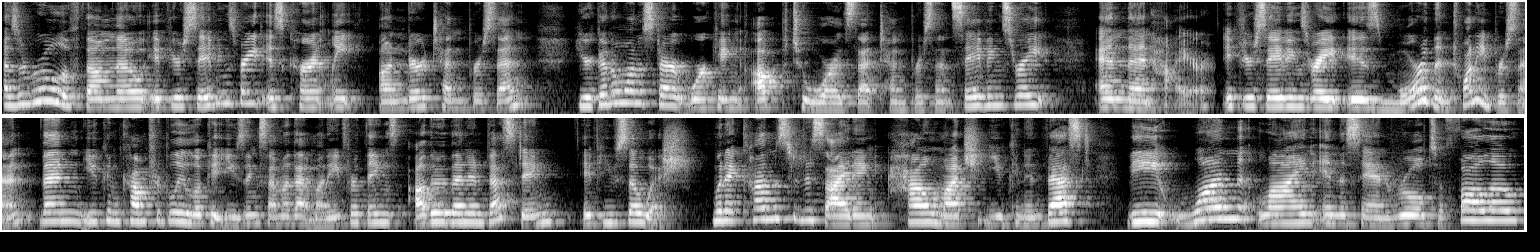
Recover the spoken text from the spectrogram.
As a rule of thumb, though, if your savings rate is currently under 10%, you're want to start working up towards that 10% savings rate and then higher. If your savings rate is more than 20%, then you can comfortably look at using some of that money for things other than investing if you so wish. When it comes to deciding how much you can invest, the one line in the sand rule to follow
